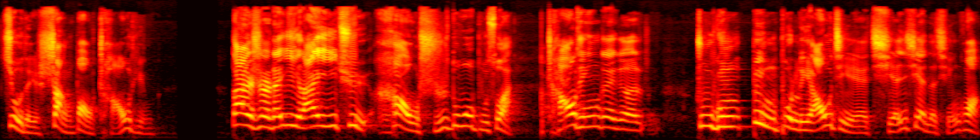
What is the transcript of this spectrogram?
就得上报朝廷。但是这一来一去，耗时多不算，朝廷这个诸公并不了解前线的情况，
